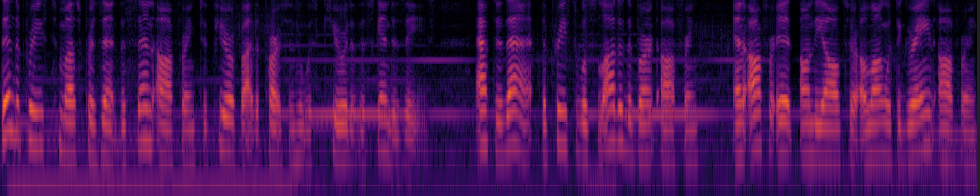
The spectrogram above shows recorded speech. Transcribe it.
Then the priest must present the sin offering to purify the person who was cured of the skin disease. After that, the priest will slaughter the burnt offering and offer it on the altar along with the grain offering.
